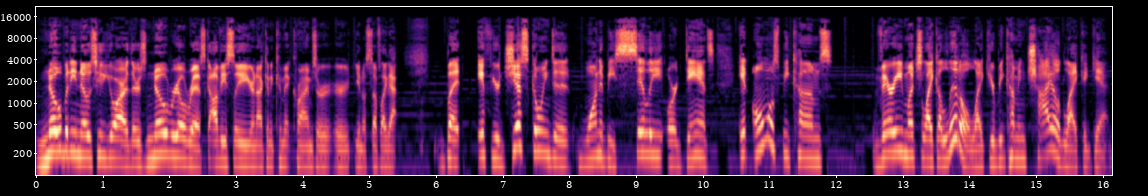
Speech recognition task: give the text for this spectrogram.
nobody knows who you are. There's no real risk. Obviously you're not going to commit crimes or, or you know stuff like that. But if you're just going to want to be silly or dance it almost becomes very much like a little like you're becoming childlike again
